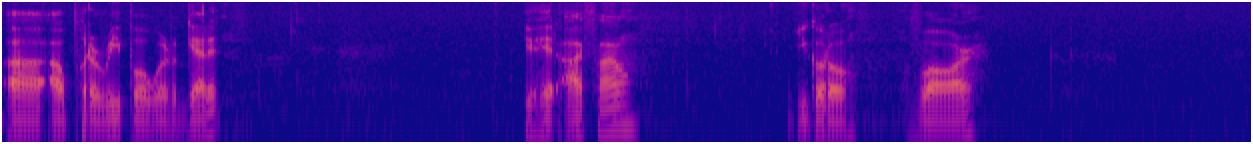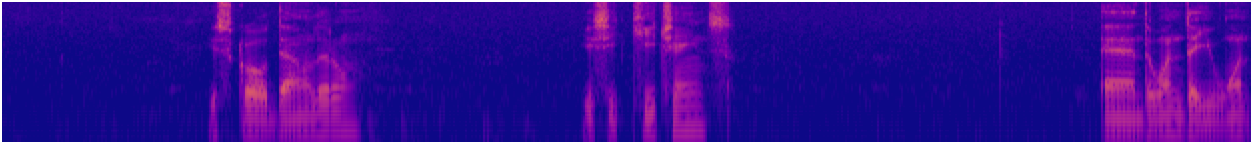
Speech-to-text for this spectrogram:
Uh, I'll put a repo where to get it. You hit iFile. You go to var. You scroll down a little. You see keychains. And the one that you want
